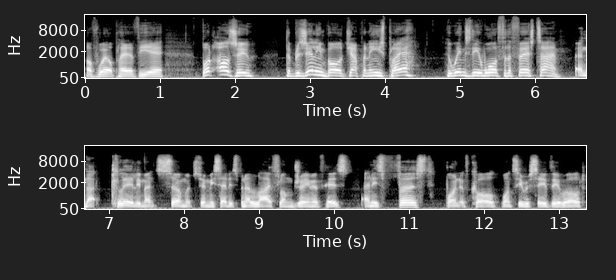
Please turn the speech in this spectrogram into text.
of World Player of the Year, but Ozu, the Brazilian born Japanese player who wins the award for the first time. And that clearly meant so much to him. He said it's been a lifelong dream of his. And his first point of call, once he received the award,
